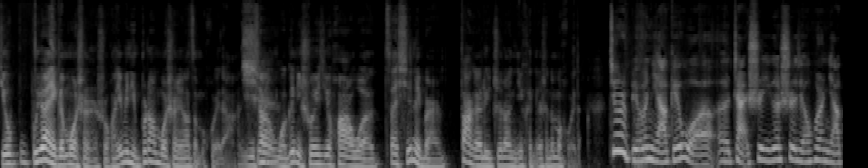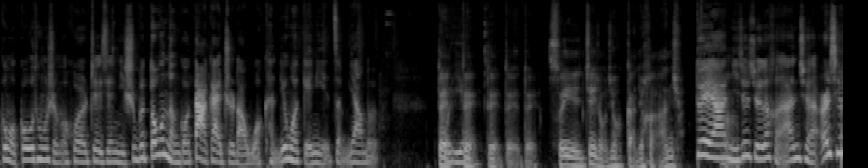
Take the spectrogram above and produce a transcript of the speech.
就不不愿意跟陌生人说话，因为你不知道陌生人要怎么回答。你像我跟你说一句话，我在心里边大概率知道你肯定是那么回答。就是比如你要给我呃展示一个事情，或者你要跟我沟通什么，或者这些，你是不是都能够大概知道我肯定会给你怎么样的？对回应对对对对，所以这种就感觉很安全。对呀、嗯你就觉得很安全，而且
